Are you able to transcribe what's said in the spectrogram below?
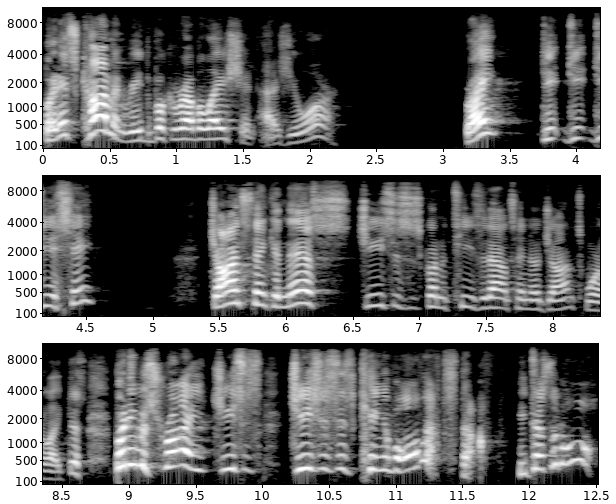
But it's coming. Read the book of Revelation as you are. Right? Do, do, do, you see? John's thinking this. Jesus is going to tease it out and say, no, John, it's more like this. But he was right. Jesus, Jesus is king of all that stuff. He does it all.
